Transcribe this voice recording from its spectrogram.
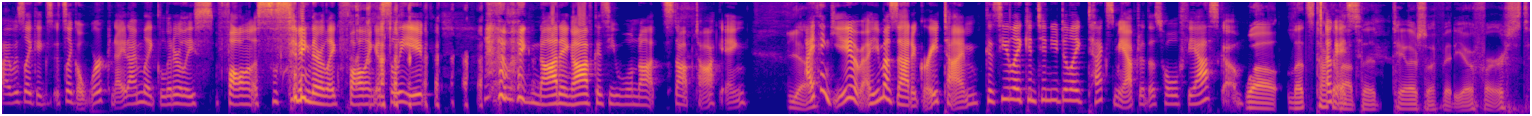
i was like it's like a work night i'm like literally falling sitting there like falling asleep like nodding off because he will not stop talking Yeah. i think you uh, he must have had a great time because he like continued to like text me after this whole fiasco well, let's talk Okay, about so- the Taylor Swift video first.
